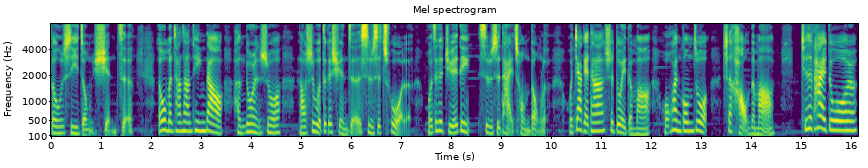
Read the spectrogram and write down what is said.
都是一种选择。而我们常常听到很多人说：“老师，我这个选择是不是错了？我这个决定是不是太冲动了？我嫁给他是对的吗？我换工作是好的吗？”其实太多。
